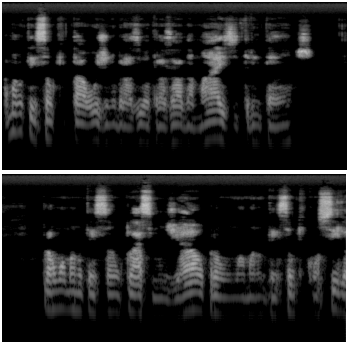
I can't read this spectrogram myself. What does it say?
a manutenção que está hoje no Brasil atrasada há mais de 30 anos, para uma manutenção classe mundial, para uma manutenção que consiga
